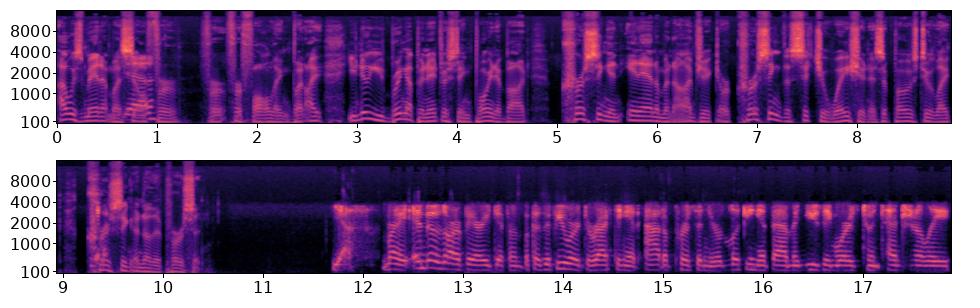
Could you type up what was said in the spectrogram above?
I was mad at myself yeah. for for for falling. But I, you know, you bring up an interesting point about cursing an inanimate object or cursing the situation as opposed to like cursing yeah. another person. Right. And those are very different because if you were directing it at a person, you're looking at them and using words to intentionally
